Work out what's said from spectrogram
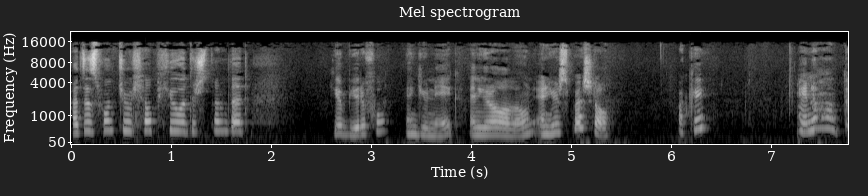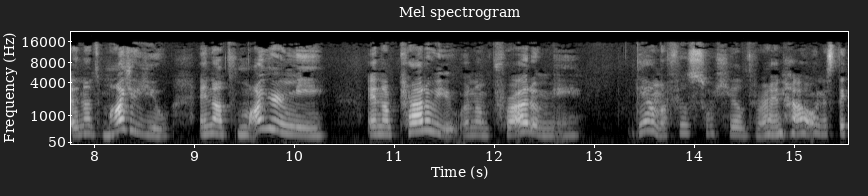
I just want to help you understand that you're beautiful and unique and you're not alone and you're special. Okay? And I'm and I admire you and I admire me and I'm proud of you and I'm proud of me damn, I feel so healed right now, honestly.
